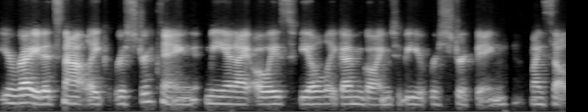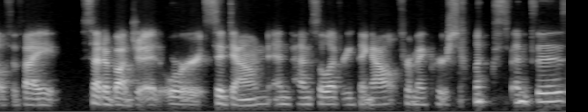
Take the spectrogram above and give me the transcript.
you're right it's not like restricting me and i always feel like i'm going to be restricting myself if i set a budget or sit down and pencil everything out for my personal expenses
